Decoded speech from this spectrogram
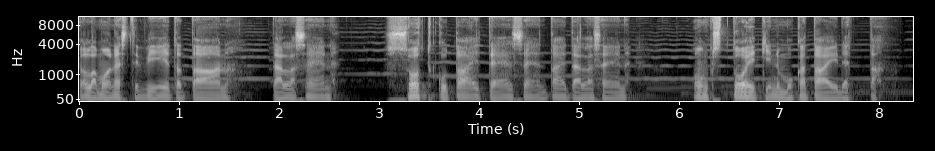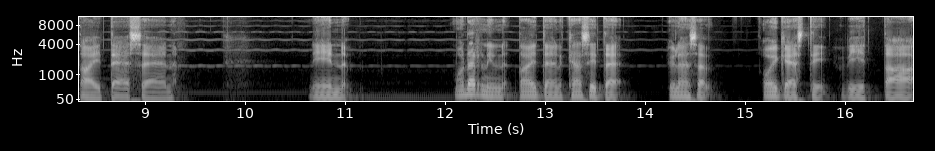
jolla monesti viitataan tällaiseen sotkutaiteeseen tai tällaiseen onko toikin muka taidetta taiteeseen, niin modernin taiteen käsite yleensä oikeasti viittaa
